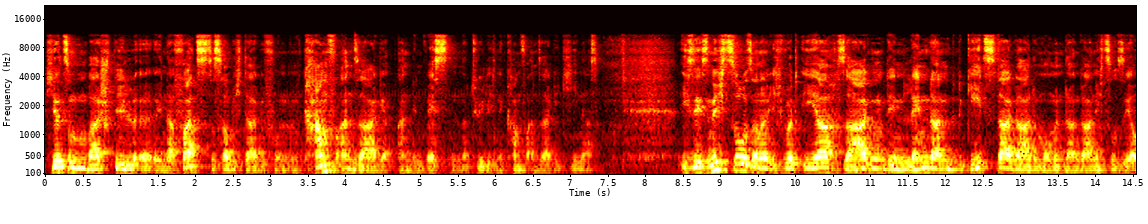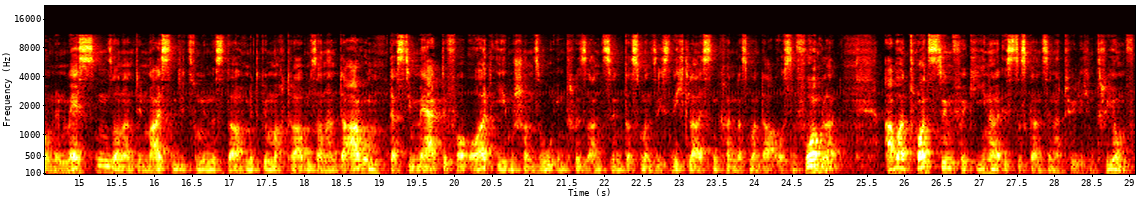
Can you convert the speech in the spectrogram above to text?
Hier zum Beispiel äh, in der FAZ, das habe ich da gefunden, Kampfansage an den Westen, natürlich eine Kampfansage Chinas. Ich sehe es nicht so, sondern ich würde eher sagen, den Ländern geht es da gerade momentan gar nicht so sehr um den Westen, sondern den meisten, die zumindest da mitgemacht haben, sondern darum, dass die Märkte vor Ort eben schon so interessant sind, dass man sich nicht leisten kann, dass man da außen vor bleibt. Aber trotzdem für China ist das Ganze natürlich ein Triumph.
